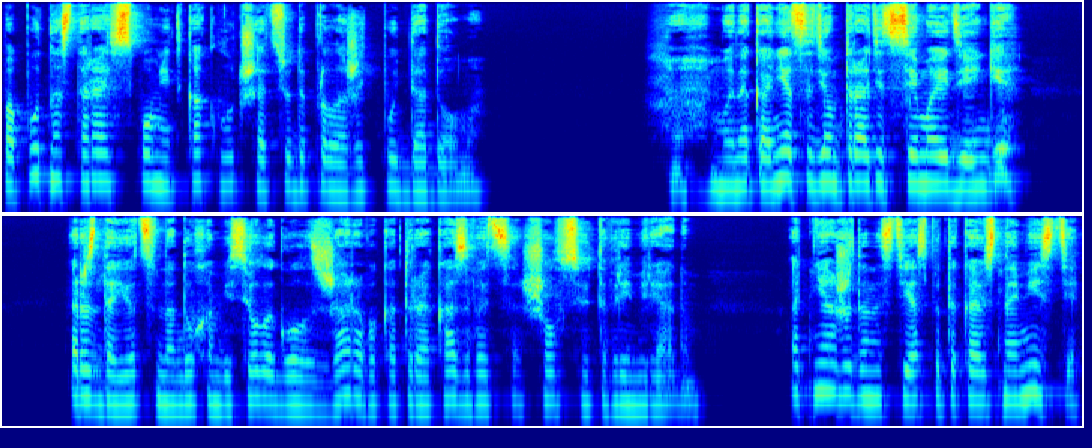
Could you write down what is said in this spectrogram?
попутно стараясь вспомнить, как лучше отсюда проложить путь до дома. «Мы, наконец, идем тратить все мои деньги?» Раздается над ухом веселый голос Жарова, который, оказывается, шел все это время рядом. От неожиданности я спотыкаюсь на месте,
